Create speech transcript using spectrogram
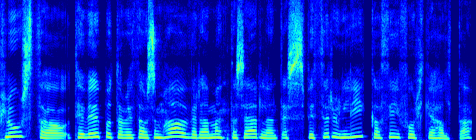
Pluss þá til viðbútar við þá sem hafa verið að menta sérlandis við þurfum líka á því fólki að halda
